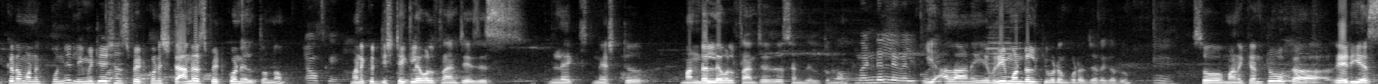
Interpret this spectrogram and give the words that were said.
ఇక్కడ మనకు కొన్ని లిమిటేషన్స్ పెట్టుకొని స్టాండర్డ్స్ పెట్టుకొని వెళ్తున్నాం. మనకు district level franchises next next mandal level franchises అని వెళ్తున్నాం. మండల్ లెవెల్ అలానే ఎవ్రీ మండల్కి ఇవ్వడం కూడా జరగదు. సో మనకంటూ ఒక రేడియస్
